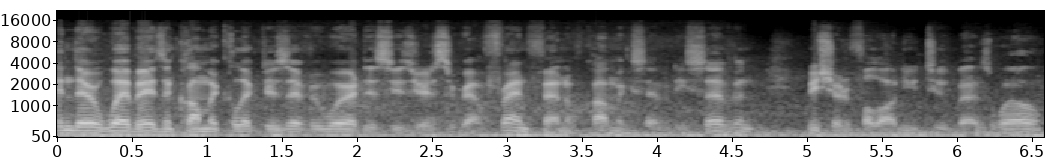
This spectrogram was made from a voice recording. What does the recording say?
And there are webheads and comic collectors everywhere. This is your Instagram friend, fan of Comic 77. Be sure to follow on YouTube as well.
